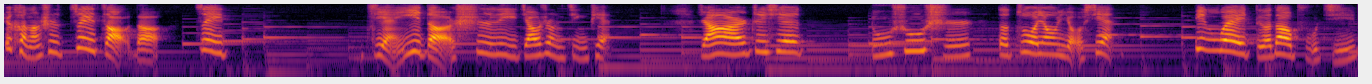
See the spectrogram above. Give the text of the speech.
这可能是最早的、最简易的视力矫正镜片。然而，这些读书石的作用有限，并未得到普及。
